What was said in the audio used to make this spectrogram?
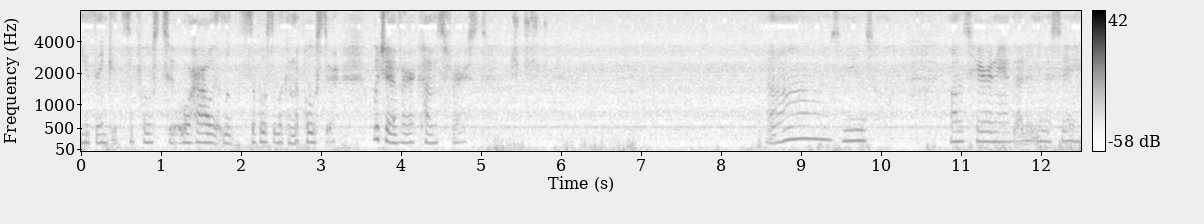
you think it's supposed to or how it looks supposed to look in the poster, whichever comes first. See, all this here and there that I didn't even see.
